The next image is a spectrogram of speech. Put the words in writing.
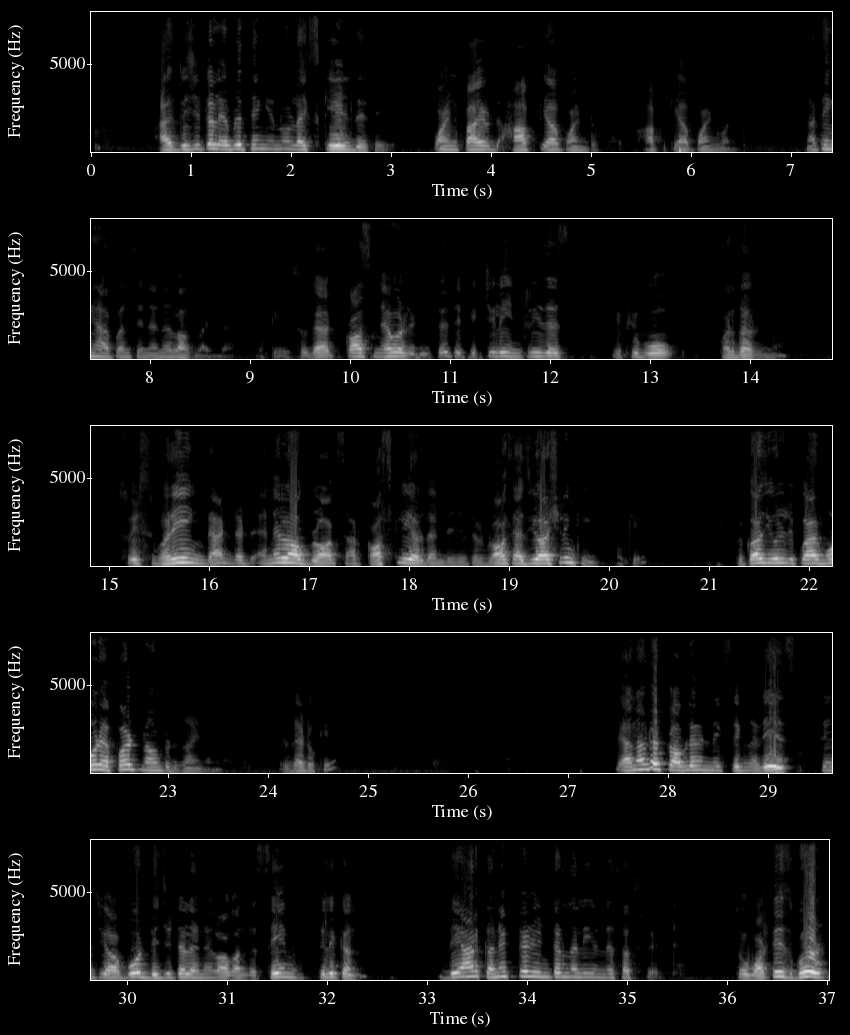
as digital everything you know like scaled they say 0.5 half kya 0.25 half kya 0.1 nothing happens in analog like that okay. So that cost never reduces it actually increases if you go further you know. So it is worrying that that analog blocks are costlier than digital blocks as you are shrinking okay because you will require more effort now to design that is that okay. Another problem in mixed signal is since you have both digital analog on the same silicon they are connected internally in the substrate. So what is good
